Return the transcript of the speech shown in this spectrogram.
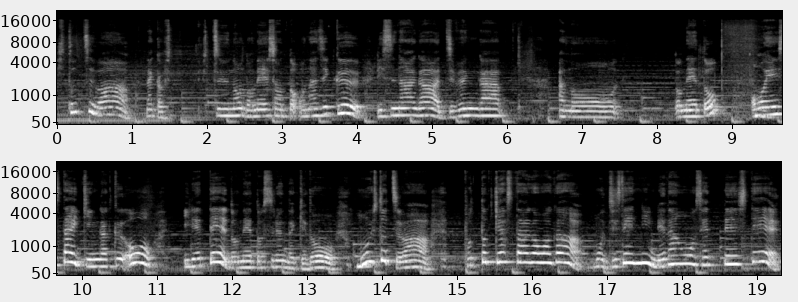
一つはなんかふ普通のドネーションと同じくリスナーが自分があのードネート？応援したい金額を入れてドネートするんだけどもう一つはポッドキャスター側がもう事前に値段を設定して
